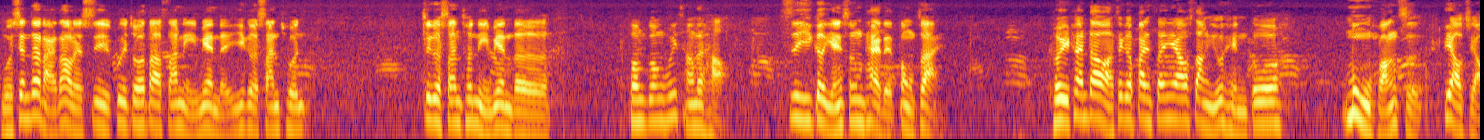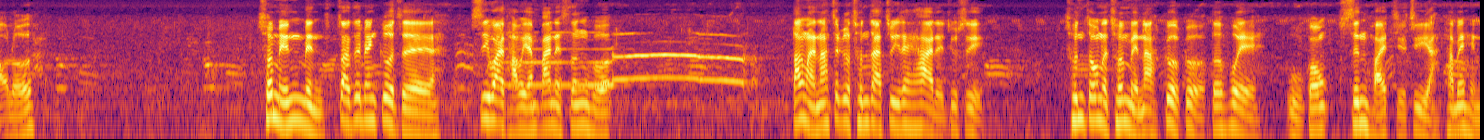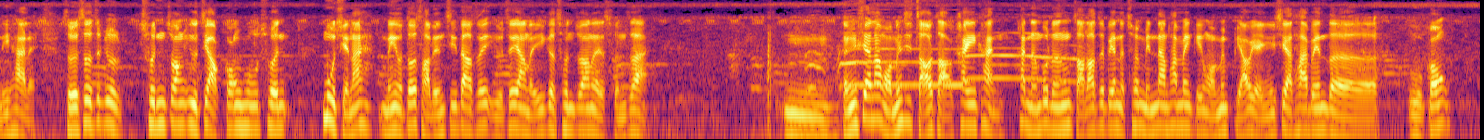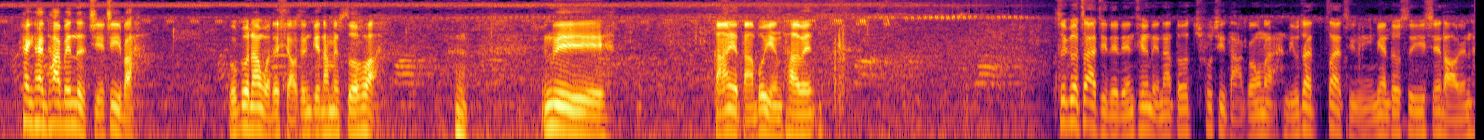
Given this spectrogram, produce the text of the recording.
我现在来到的是贵州大山里面的一个山村，这个山村里面的风光非常的好，是一个原生态的侗寨。可以看到啊，这个半山腰上有很多木房子、吊脚楼，村民们在这边过着世外桃源般的生活。当然呢，这个村寨最厉害的就是村中的村民啊，个个都会。武功身怀绝技啊，他们很厉害的，所以说这个村庄又叫功夫村。目前呢，没有多少人知道这有这样的一个村庄的存在。嗯，等一下呢，我们去找找看一看，看能不能找到这边的村民，让他们给我们表演一下他们的武功，看看他们的绝技吧。不过呢，我得小声跟他们说话，哼，因为打也打不赢他们。这个寨子的年轻人呢，都出去打工了，留在寨子里面都是一些老人。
